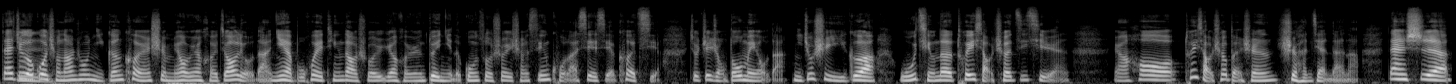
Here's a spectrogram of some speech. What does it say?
在这个过程当中，你跟客人是没有任何交流的，你也不会听到说任何人对你的工作说一声辛苦了、谢谢、客气，就这种都没有的。你就是一个无情的推小车机器人。然后推小车本身是很简单的，但是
